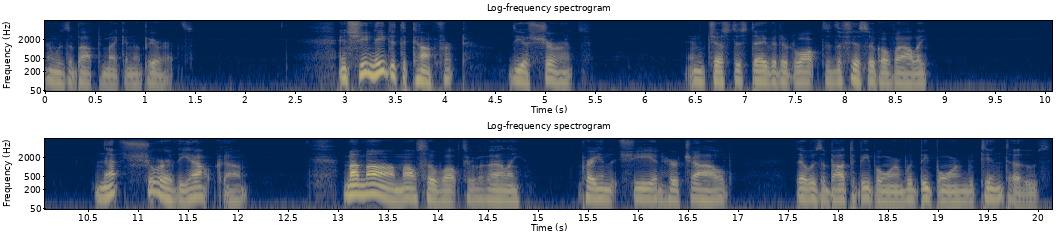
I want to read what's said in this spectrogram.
and was about to make an appearance. And she needed the comfort, the assurance, and just as David had walked through the physical valley, not sure of the outcome, my mom also walked through a valley, praying that she and her child that was about to be born would be born with ten toes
